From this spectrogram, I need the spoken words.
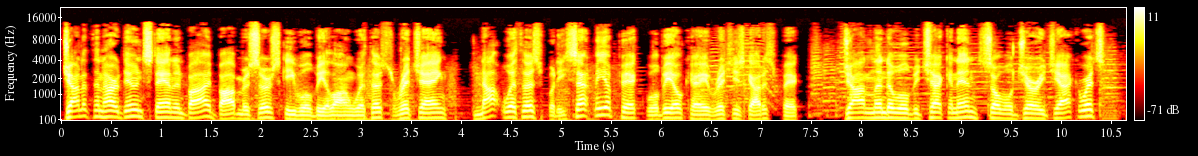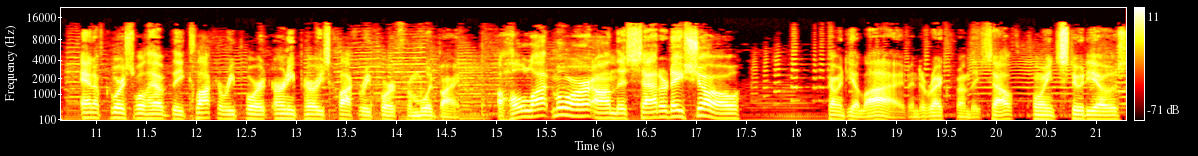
Jonathan Hardoon standing by. Bob Mieszerski will be along with us. Rich Eng not with us, but he sent me a pick. We'll be okay. Richie's got his pick. John Lindo will be checking in. So will Jerry Jackowitz. And of course, we'll have the Clocker Report, Ernie Perry's Clocker Report from Woodbine. A whole lot more on this Saturday show. Coming to you live and direct from the South Point studios.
